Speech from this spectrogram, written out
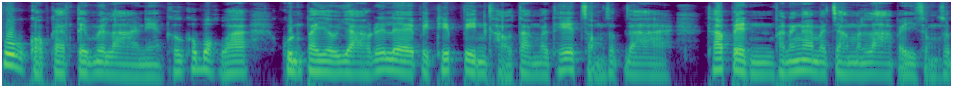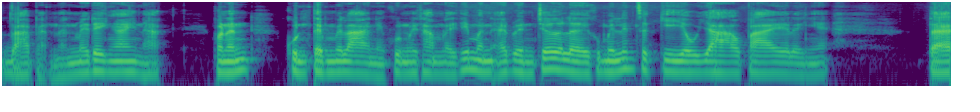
ผู้ประกอบการเต็มเวลาเนี่ยเขาก็บอกว่าคุณไปยาวๆได้เลยไปทริปปีนเขาต่างประเทศ 2 สัปดาห์ ถ้าเป็นพนักงานประจำมันลาไป 2 สัปดาห์แบบนั้นไม่ได้ง่ายนัก เพราะนั้นคุณเต็มเวลาเนี่ยคุณไปทำอะไรที่มัน adventure เลย คุณไปเล่นสกียาวๆไปอะไรเงี้ย แต่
